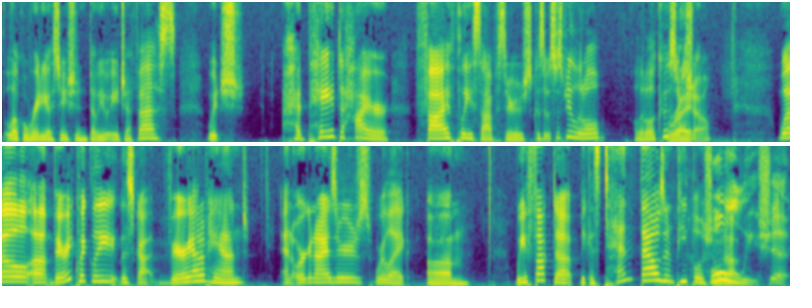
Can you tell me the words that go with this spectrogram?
the local radio station WHFS, which had paid to hire five police officers because it was supposed to be a little a little acoustic Right. show. Well, uh, very quickly this got very out of hand, and organizers were like, um, "We fucked up because ten thousand people showed up Holy shit.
